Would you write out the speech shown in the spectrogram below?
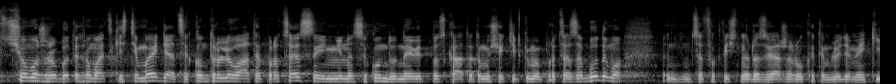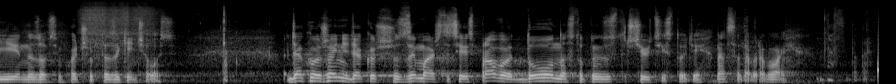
Що може робити громадськість і медіа? Це контролювати процес і ні на секунду не відпускати. Тому що як тільки ми про це забудемо, це фактично розв'яже руки тим людям, які не зовсім хочуть, щоб це закінчилось. Дякую, Жені. Дякую, що займаєшся цією справою. До наступної зустрічі у цій студії. На все добре, бувай. На все добре.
